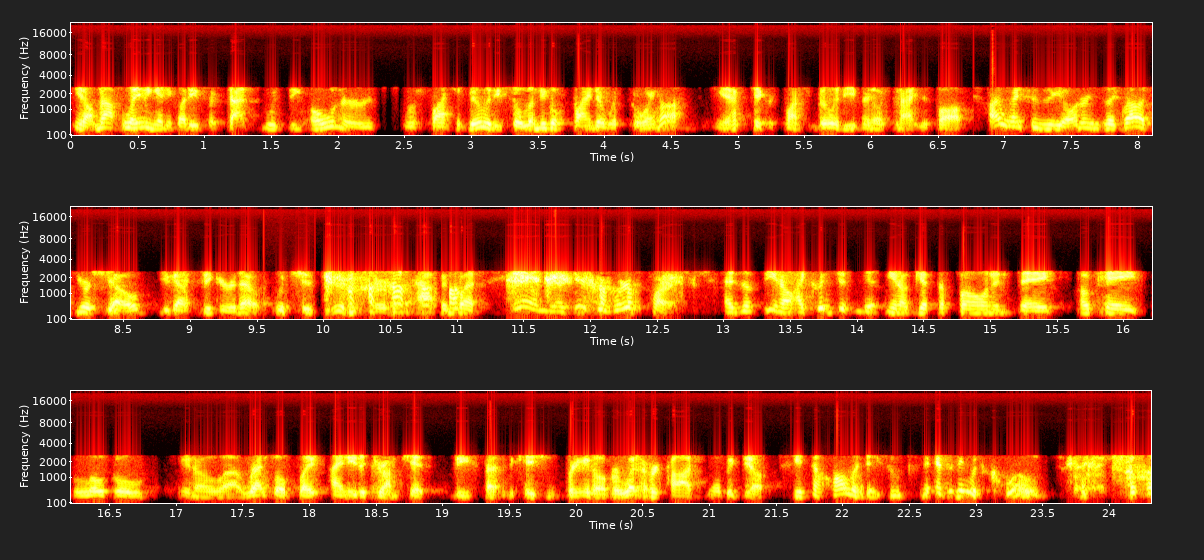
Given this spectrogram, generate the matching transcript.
you know, I'm not blaming anybody, but that was the owner's responsibility. So let me go find out what's going on. You have to take responsibility even though it's not your fault. I went to the owner and he's like, well, it's your show. You got to figure it out, which is sort of happened. But, and you know, here's the worst part. As a, you know, I couldn't just, you know, get the phone and say, okay, local, you know, uh, rental place, I need a drum kit, these specifications, bring it over, whatever it costs, no big deal. It's a holiday, so everything was closed. so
